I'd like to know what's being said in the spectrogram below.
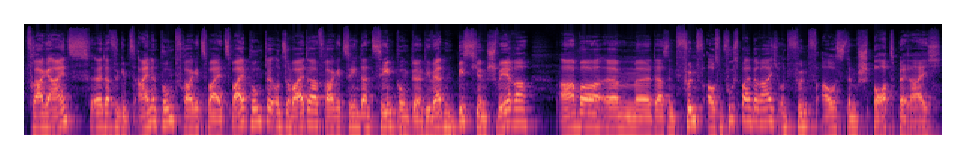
Frage 1, äh, dafür gibt es einen Punkt, Frage 2 zwei Punkte und so weiter. Frage 10 dann zehn Punkte. Die werden ein bisschen schwerer, aber ähm, äh, da sind fünf aus dem Fußballbereich und fünf aus dem Sportbereich.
